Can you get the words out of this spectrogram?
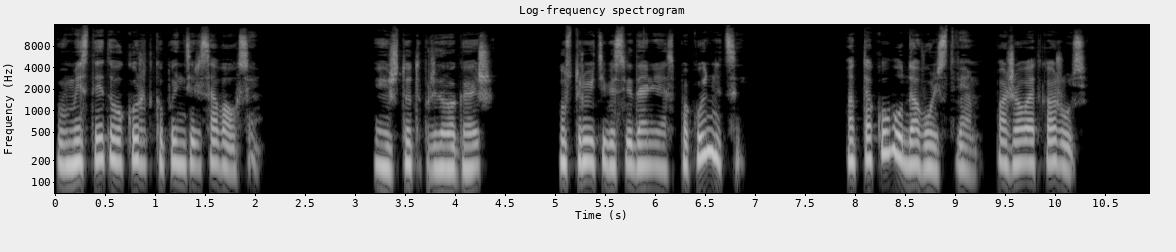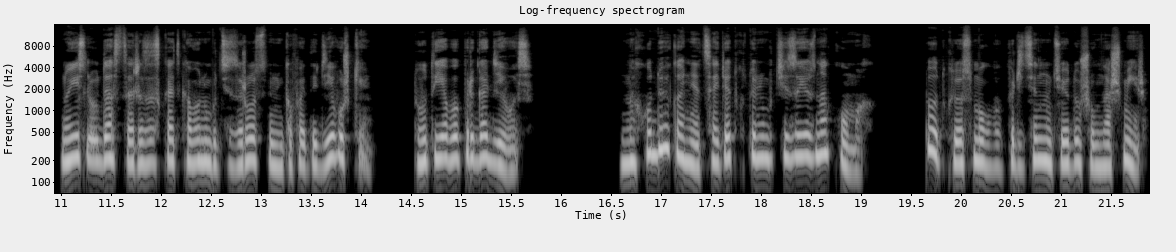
Вместо этого коротко поинтересовался. «И что ты предлагаешь? Устроить тебе свидание с покойницей?» От такого удовольствия, пожалуй, откажусь. Но если удастся разыскать кого-нибудь из родственников этой девушки, тут я бы пригодилась. На худой конец сойдет кто-нибудь из ее знакомых. Тот, кто смог бы притянуть ее душу в наш мир.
